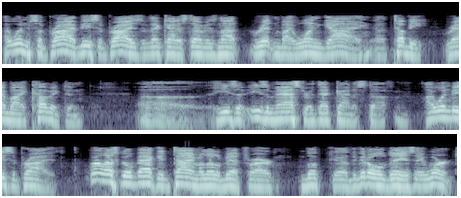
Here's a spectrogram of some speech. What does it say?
I wouldn't surprise, be surprised if that kind of stuff is not written by one guy, uh, Tubby Rabbi Covington. Uh, he's a he's a master at that kind of stuff. I wouldn't be surprised. Well, let's go back in time a little bit for our book, uh, The Good Old Days. They weren't.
